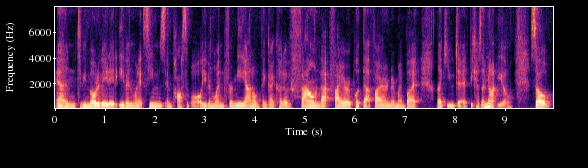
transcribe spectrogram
and to be motivated, even when it seems impossible. Even when, for me, I don't think I could have found that fire, put that fire under my butt like you did, because I'm not you. So,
